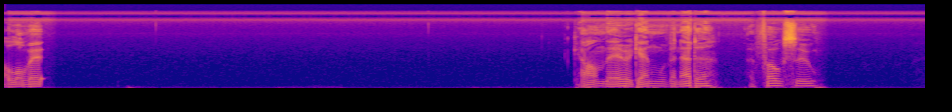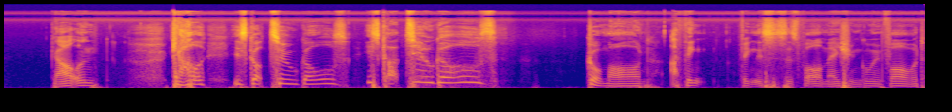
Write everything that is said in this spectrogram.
I love it. Carlton there again with an header. Afosu. Carlton. Carlton, he's got two goals. He's got two goals. Come on. I think I think this is his formation going forward.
